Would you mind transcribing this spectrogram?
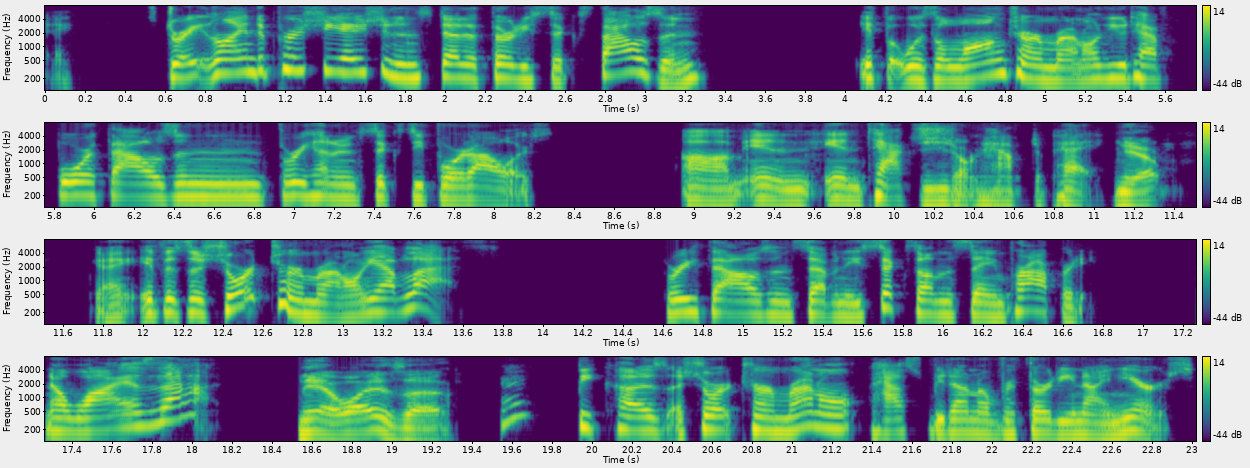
Okay. Straight line depreciation instead of 36,000. If it was a long-term rental, you'd have $4,364 um, in, in taxes you don't have to pay. Yep. Okay. If it's a short-term rental, you have less. 3,076 on the same property. Now, why is that? Yeah. Why is that? Okay. Because a short-term rental has to be done over 39 years.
